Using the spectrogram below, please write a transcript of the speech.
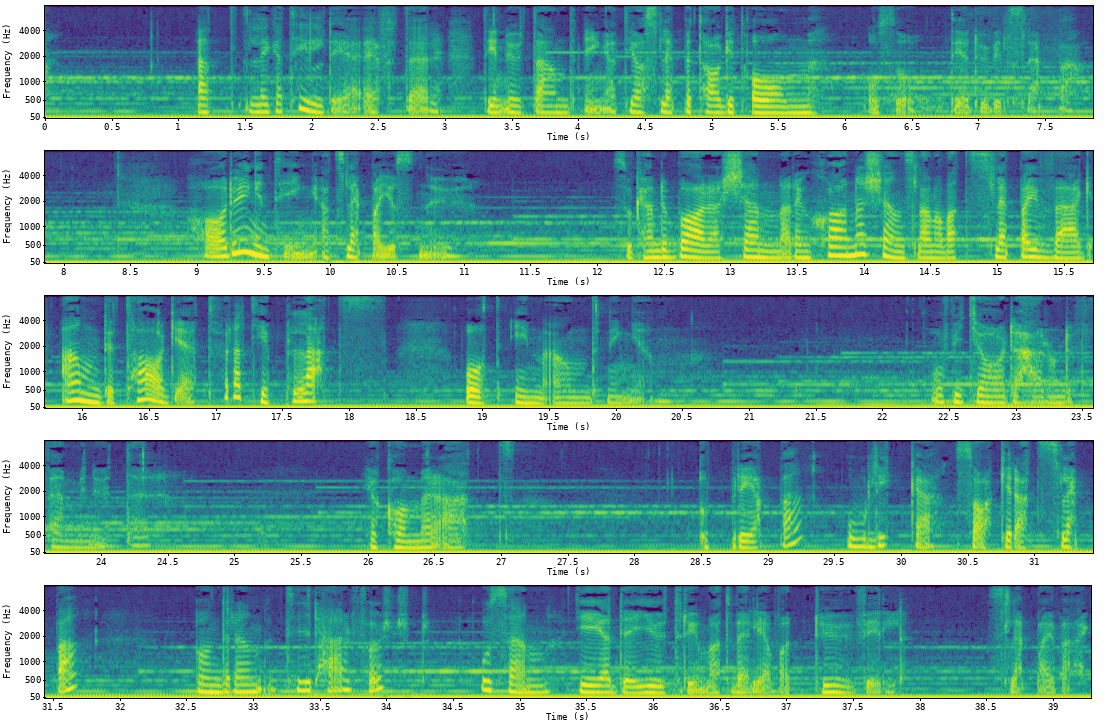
att lägga till det efter din utandning. Att jag släpper taget om och så det du vill släppa. Har du ingenting att släppa just nu så kan du bara känna den sköna känslan av att släppa iväg andetaget för att ge plats åt inandningen. Och vi gör det här under fem minuter. Jag kommer att upprepa olika saker att släppa under en tid här först. Och sen ger jag dig utrymme att välja vad du vill släppa iväg.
